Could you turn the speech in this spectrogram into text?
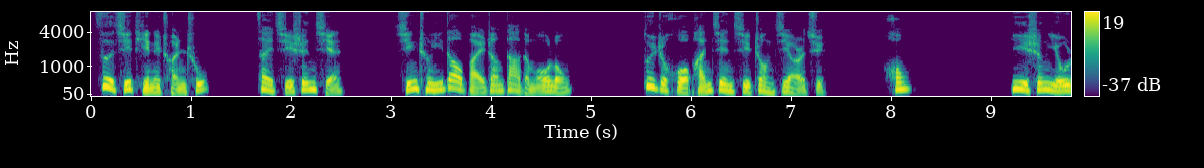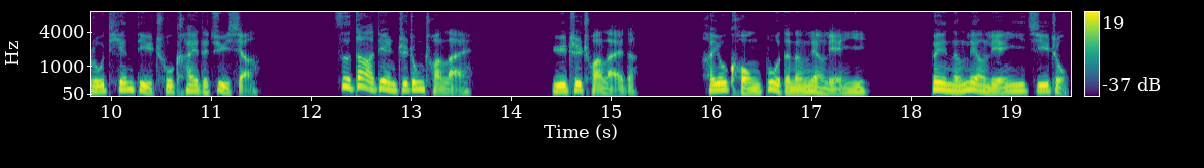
自其体内传出，在其身前。形成一道百丈大的魔龙，对着火盘剑气撞击而去。轰！一声犹如天地初开的巨响自大殿之中传来，与之传来的还有恐怖的能量涟漪。被能量涟漪击中，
